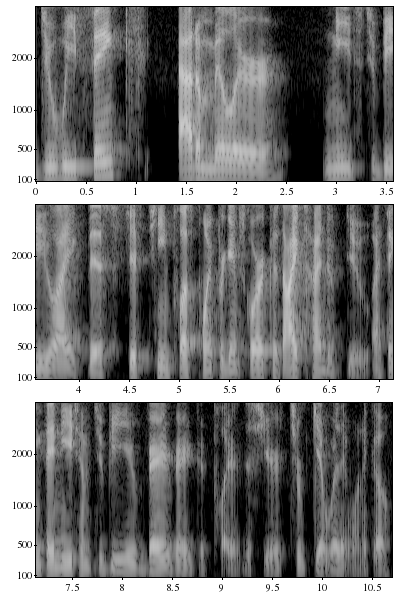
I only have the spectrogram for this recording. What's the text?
Do we think Adam Miller needs to be like this 15 plus point per game scorer? Because I kind of do. I think they need him to be a very, very good player this year to get where they want to go.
